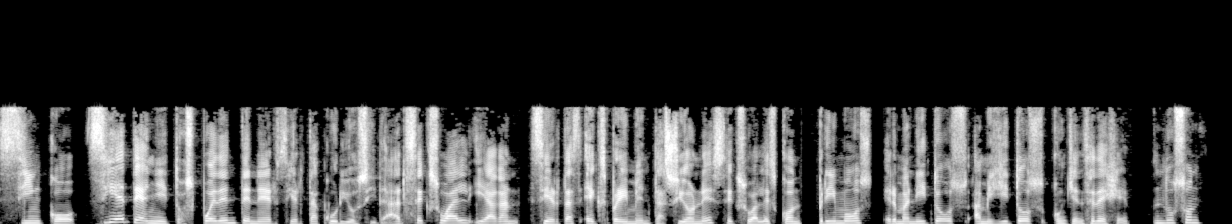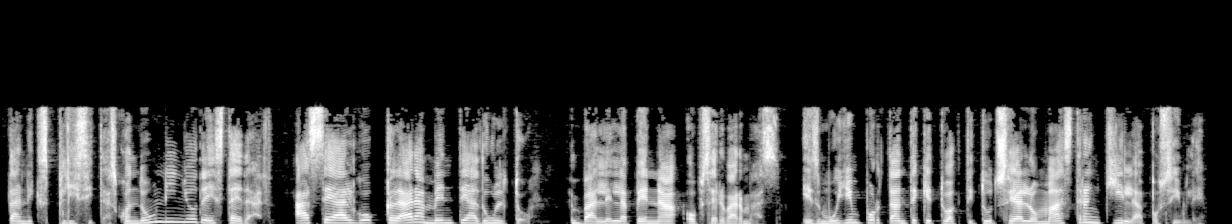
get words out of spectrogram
5, 7 añitos pueden tener cierta curiosidad sexual y hagan ciertas experimentaciones sexuales con primos, hermanitos, amiguitos, con quien se deje, no son tan explícitas. Cuando un niño de esta edad hace algo claramente adulto, vale la pena observar más. Es muy importante que tu actitud sea lo más tranquila posible,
